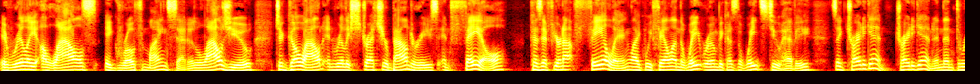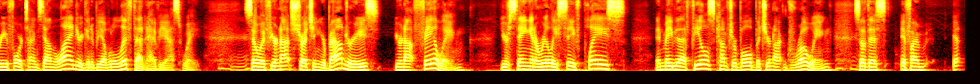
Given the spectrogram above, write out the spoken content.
it really allows a growth mindset. It allows you to go out and really stretch your boundaries and fail. Because if you're not failing, like we fail in the weight room because the weight's too heavy, it's like try it again, try it again. And then three or four times down the line, you're going to be able to lift that heavy ass weight. Mm-hmm. So if you're not stretching your boundaries, you're not failing. You're staying in a really safe place and maybe that feels comfortable but you're not growing. Mm-hmm. So this if I'm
